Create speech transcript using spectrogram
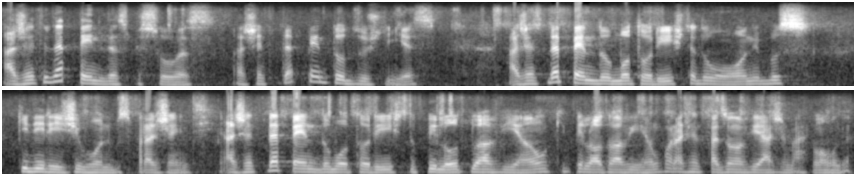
a gente depende das pessoas, a gente depende todos os dias, a gente depende do motorista do ônibus que dirige o ônibus para a gente, a gente depende do motorista, do piloto do avião que pilota o avião quando a gente faz uma viagem mais longa,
